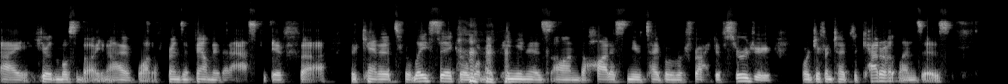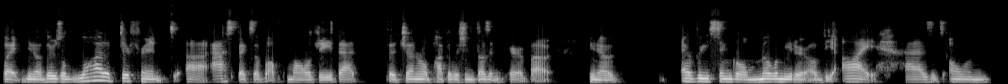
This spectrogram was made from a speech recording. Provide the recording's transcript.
I hear the most about. You know, I have a lot of friends and family that ask if uh, they're candidates for LASIK or what my opinion is on the hottest new type of refractive surgery or different types of cataract lenses. But you know, there's a lot of different uh, aspects of ophthalmology that the general population doesn't hear about. You know, every single millimeter of the eye has its own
